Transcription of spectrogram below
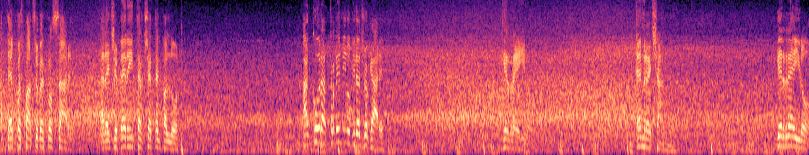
A tempo e spazio per crossare. La legge bene e intercetta il pallone. Ancora tre minuti da giocare. Guerreiro. Emre Can. Guerreiro.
